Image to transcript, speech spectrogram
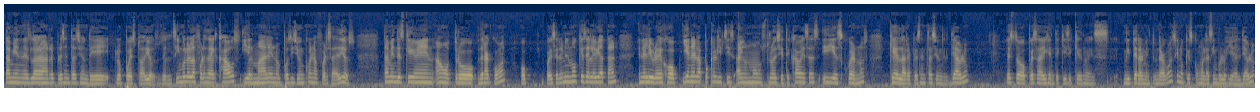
también es la representación de lo opuesto a Dios, del símbolo de la fuerza del caos y el mal en oposición con la fuerza de Dios. También describen a otro dragón, o puede ser el mismo que es el Leviatán, en el libro de Job y en el Apocalipsis hay un monstruo de siete cabezas y diez cuernos, que es la representación del diablo. Esto pues hay gente que dice que no es literalmente un dragón, sino que es como la simbología del diablo.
